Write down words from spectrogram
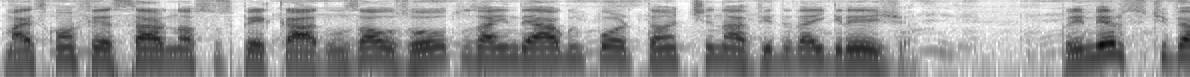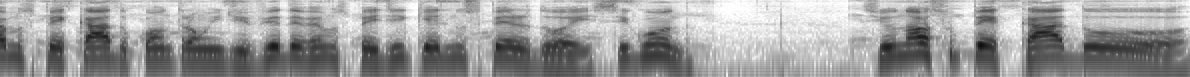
Mas confessar nossos pecados uns aos outros ainda é algo importante na vida da igreja. Primeiro, se tivermos pecado contra um indivíduo, devemos pedir que ele nos perdoe. Segundo, se o nosso pecado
